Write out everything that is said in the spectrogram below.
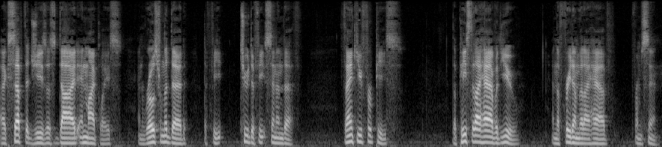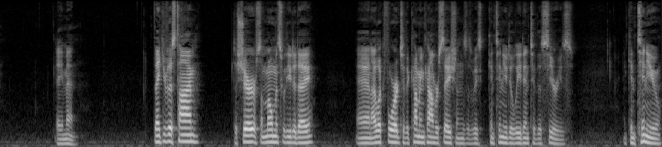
I accept that Jesus died in my place and rose from the dead defeat, to defeat sin and death. Thank you for peace, the peace that I have with you, and the freedom that I have from sin. Amen. Thank you for this time to share some moments with you today. And I look forward to the coming conversations as we continue to lead into this series and continue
